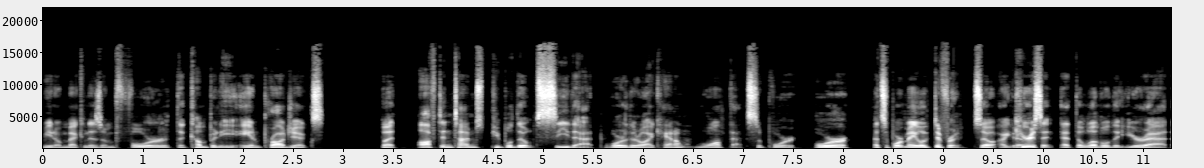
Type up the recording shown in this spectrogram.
you know, mechanism for the company and projects. But oftentimes people don't see that, or they're like, "Hey, I don't want that support," or that support may look different. So I'm Yeah. curious at, at the level that you're at,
